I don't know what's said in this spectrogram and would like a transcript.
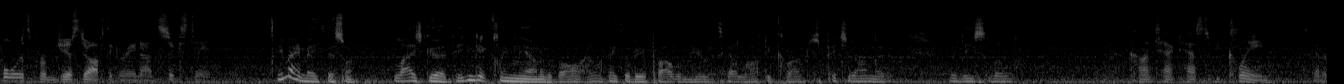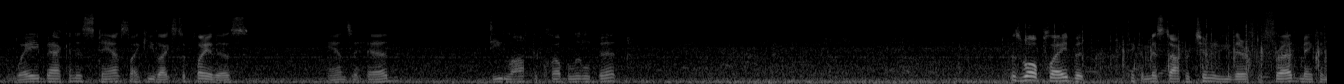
fourth from just off the green on 16. He might make this one. Lie's good. He can get cleanly onto the ball. I don't think there'll be a problem here. It's got a lofty club. Just pitch it on, let it release a little. Contact has to be clean. He's got it way back in his stance like he likes to play this. Hands ahead. De-loft the club a little bit. It was well played, but I think a missed opportunity there for Fred, making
